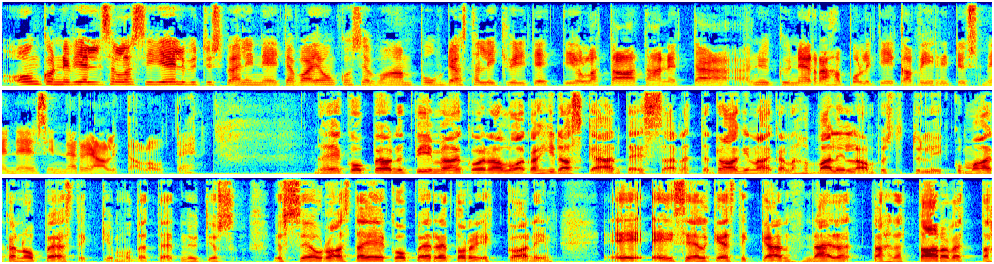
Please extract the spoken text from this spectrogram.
onko ne vielä sellaisia elvytysvälineitä vai onko se vaan puhdasta likviditeettiä, jolla taataan, että nykyinen rahapolitiikan viritys menee sinne reaalitalouteen? No EKP on nyt viime aikoina ollut aika hidas käänteissään, että Dragin aikana välillä on pystytty liikkumaan aika nopeastikin, mutta että, että nyt jos, jos seuraa sitä EKP-retoriikkaa, niin ei, ei selkeästikään nähdä, nähdä tarvetta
